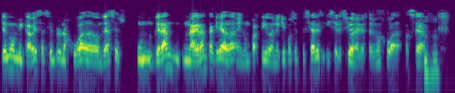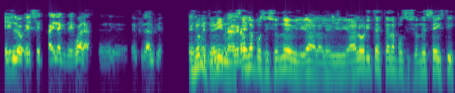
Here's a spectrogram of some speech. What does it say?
tengo en mi cabeza siempre una jugada donde haces un gran, una gran tacleada en un partido en equipos especiales y se lesiona en esa misma jugada. O sea, es lo es el highlight de Wallace eh, en Filadelfia. Es lo que te digo, esa gran- es la posición de debilidad. La debilidad ahorita está en la posición de safety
